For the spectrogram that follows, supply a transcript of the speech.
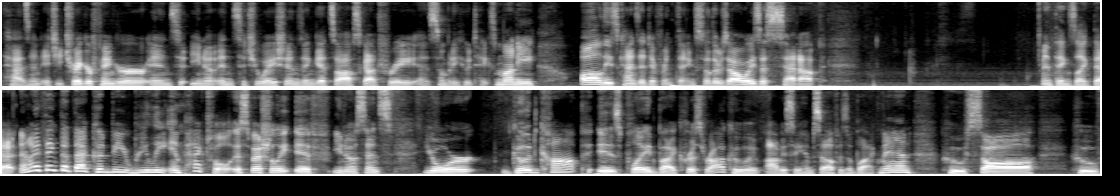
has an itchy trigger finger in you know in situations and gets off scot free, as uh, somebody who takes money, all these kinds of different things. So there's always a setup and things like that. And I think that that could be really impactful, especially if, you know, since your good cop is played by Chris Rock, who obviously himself is a black man, who saw, who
